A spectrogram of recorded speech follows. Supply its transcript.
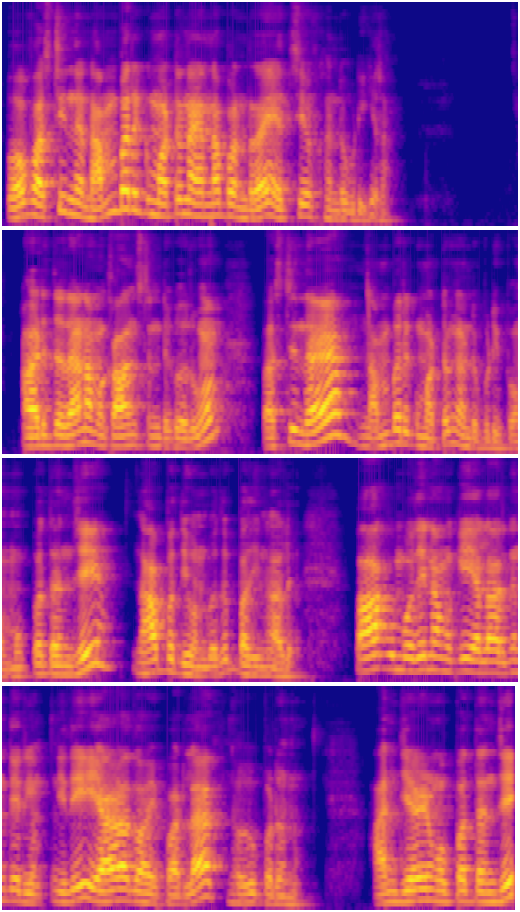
இப்போது ஃபஸ்ட்டு இந்த நம்பருக்கு மட்டும் நான் என்ன பண்ணுறேன் ஹெச்சிஎஃப் கண்டுபிடிக்கிறேன். அடுத்ததாக நம்ம கான்ஸ்டன்ட்டுக்கு வருவோம். ஃபஸ்ட்டு இந்த நம்பருக்கு மட்டும் கண்டுபிடிப்போம். முப்பத்தஞ்சு நாற்பத்தி ஒன்பது பதினாலு. பார்க்கும்போதே நமக்கு எல்லாருக்கும் தெரியும். இது ஏழாவது வாய்ப்பாடில் வகுப்படணும். அஞ்சு ஏழு முப்பத்தஞ்சு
